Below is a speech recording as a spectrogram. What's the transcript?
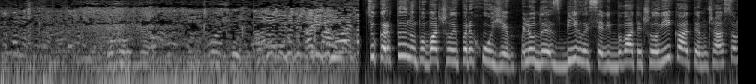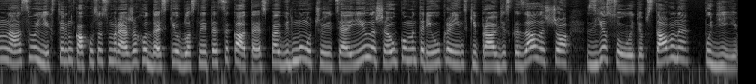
каком основании? Доброго дня. Что тут происходит? Цю картину побачили й перехожі. Люди збіглися відбивати чоловіка. Тим часом на своїх сторінках у соцмережах Одеський обласний ТЦК та СП відмовчуються. І лише у коментарі Українській правді сказали, що з'ясовують обставини події.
